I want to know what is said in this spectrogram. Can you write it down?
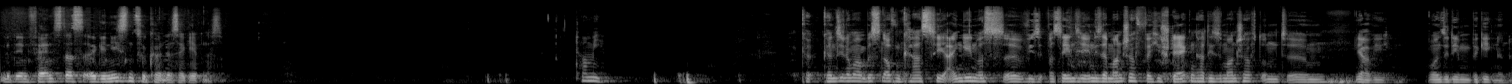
mit den Fans das äh, genießen zu können, das Ergebnis. Tommy. Können Sie noch mal ein bisschen auf den KSC eingehen? Was, äh, was sehen Sie in dieser Mannschaft? Welche Stärken hat diese Mannschaft und ähm, ja, wie wollen Sie dem begegnen?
